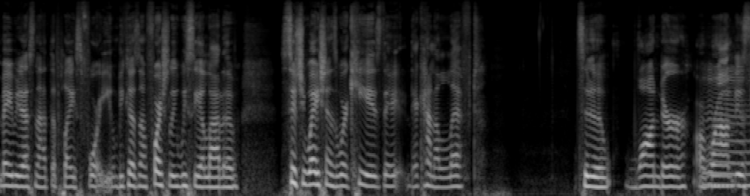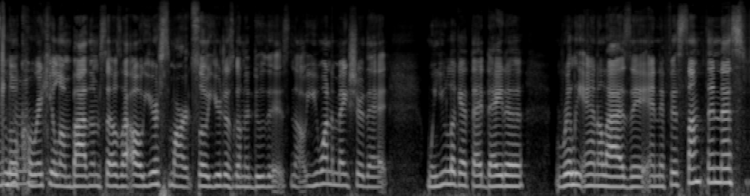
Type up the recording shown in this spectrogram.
maybe that's not the place for you because unfortunately we see a lot of situations where kids they they're kind of left to wander around this little curriculum by themselves like oh you're smart so you're just going to do this no you want to make sure that when you look at that data, really analyze it. And if it's something that's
